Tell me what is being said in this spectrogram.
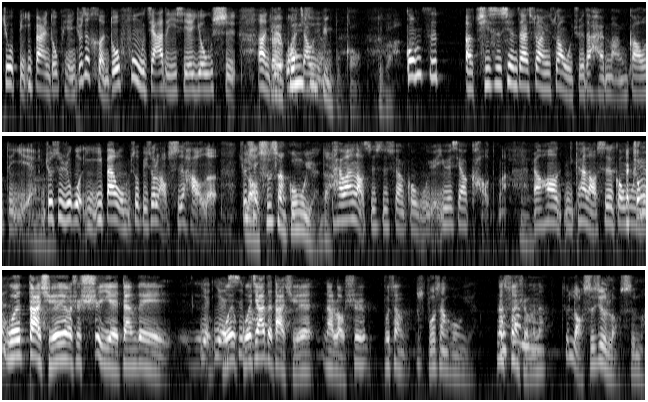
就比一般人都便宜，就是很多附加的一些优势，让你觉得工资并不高，对吧？工资呃，其实现在算一算，我觉得还蛮高的耶。就是如果以一般我们说，比如说老师好了，就是老师算公务员的，台湾老师是算公务员，因为是要考的嘛。然后你看老师的公务员，中国大学要是事业单位，也也国国家的大学，那老师不算不算公务员。那算什么呢？就老师就是老师嘛。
